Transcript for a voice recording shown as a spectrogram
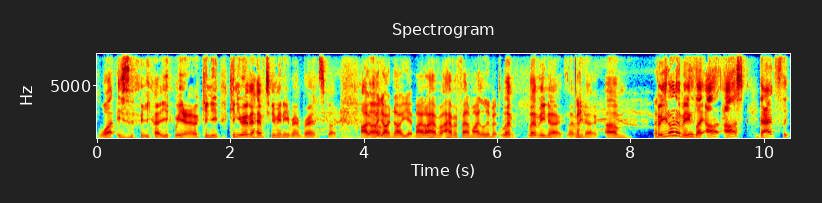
what is the yeah you, you know can you can you ever have too many Rembrandts Scott I, I Um, don't know yet, mate. I haven't I haven't found my limit. let, let me know. Let me know. Um, but you know what I mean? Like ask. That's the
